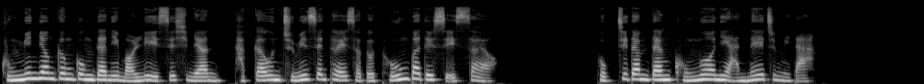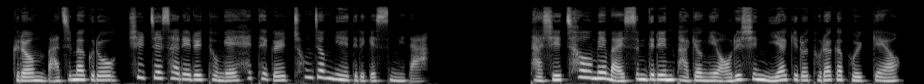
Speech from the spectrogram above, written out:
국민연금공단이 멀리 있으시면 가까운 주민센터에서도 도움받을 수 있어요. 복지 담당 공무원이 안내해 줍니다. 그럼 마지막으로 실제 사례를 통해 혜택을 총정리해 드리겠습니다. 다시 처음에 말씀드린 박영희 어르신 이야기로 돌아가 볼게요.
